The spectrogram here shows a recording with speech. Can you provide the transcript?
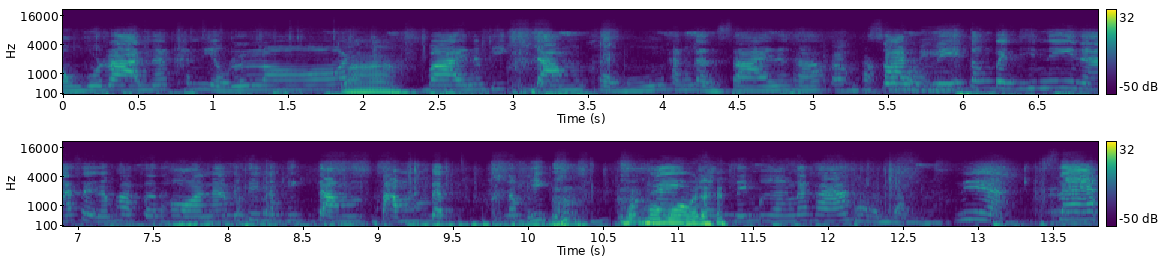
ของโบราณนะข้าวเหนียวร้อนจ้า บายน้ำพริกดำของทางด่านซ้ายนะคะส่วนนี้ต้องเป็นที่นี่นะ ใส่น้ำผักสะทอนนะ ไม่ใช่น้ำพริกดำตำแบบน้ำพริกมั่วๆไปเลย ในเมืองนะคะเนี่ยแซ่บ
